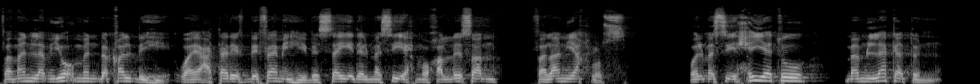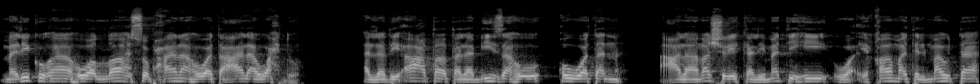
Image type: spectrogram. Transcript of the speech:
فمن لم يؤمن بقلبه ويعترف بفمه بالسيد المسيح مخلصا فلن يخلص. والمسيحية مملكة ملكها هو الله سبحانه وتعالى وحده الذي أعطى تلاميذه قوة على نشر كلمته وإقامة الموتى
